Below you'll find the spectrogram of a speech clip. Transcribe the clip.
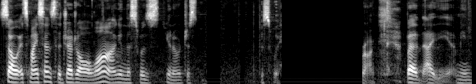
So it's my sense the judge all along, and this was, you know, just, this was wrong. But I, I mean,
